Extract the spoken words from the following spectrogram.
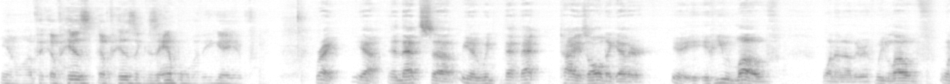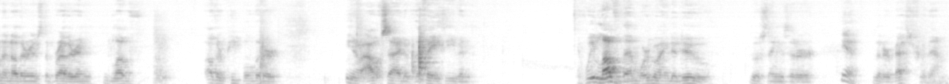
you know, of, of his of his example that he gave. Right. Yeah, and that's uh, you know we that that ties all together. If you love one another, if we love one another as the brethren, love other people that are you know outside of the faith, even if we love them, we're going to do those things that are Yeah. that are best for them.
